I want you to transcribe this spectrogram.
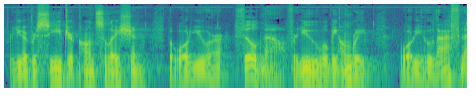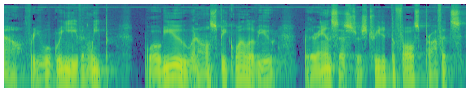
for you have received your consolation. But woe to you who are filled now, for you will be hungry. Woe to you who laugh now, for you will grieve and weep. Woe to you when all speak well of you, for their ancestors treated the false prophets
